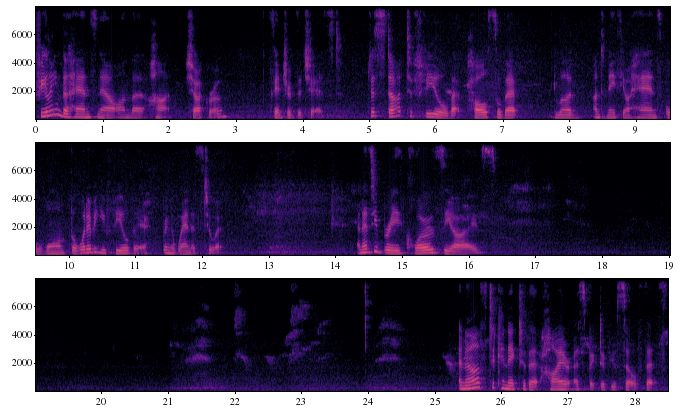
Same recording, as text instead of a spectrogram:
Feeling the hands now on the heart chakra, center of the chest. Just start to feel that pulse or that blood underneath your hands or warmth or whatever you feel there. Bring awareness to it. And as you breathe, close the eyes. And ask to connect to that higher aspect of yourself that's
